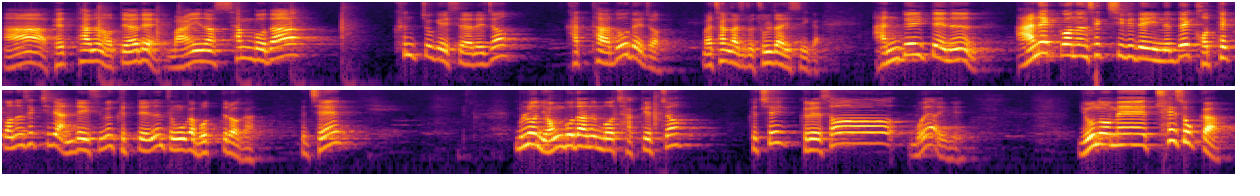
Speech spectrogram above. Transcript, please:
아, 베타는 어때야 돼? 마이너스 3보다 큰 쪽에 있어야 되죠? 같아도 되죠. 마찬가지로 둘 다 있으니까. 안 될 때는 안에 거는 색칠이 돼 있는데 겉에 거는 색칠이 안 돼 있으면 그때는 등호가 못 들어가. 그치? 물론 0보다는 뭐 작겠죠? 그치? 그래서 뭐야 이게? 요놈의 최소값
